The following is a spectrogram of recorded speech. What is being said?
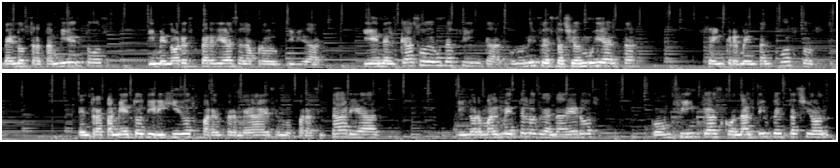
menos tratamientos y menores pérdidas en la productividad. Y en el caso de una finca con una infestación muy alta, se incrementan costos en tratamientos dirigidos para enfermedades hemoparasitarias y normalmente los ganaderos con fincas con alta infestación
